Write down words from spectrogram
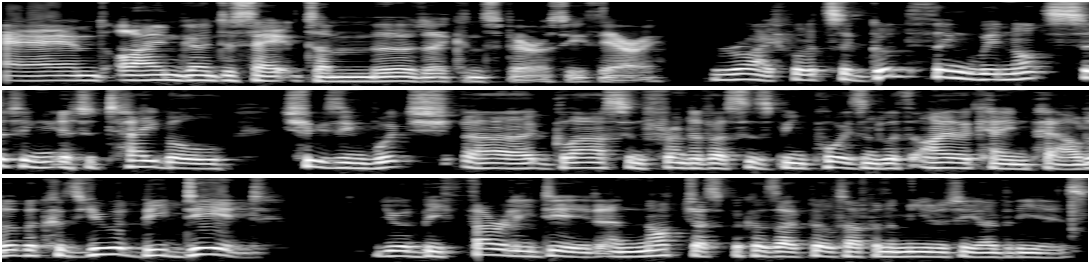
And I'm going to say it's a murder conspiracy theory. Right. Well, it's a good thing we're not sitting at a table choosing which uh, glass in front of us has been poisoned with iocane powder because you would be dead. You would be thoroughly dead, and not just because I've built up an immunity over the years.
